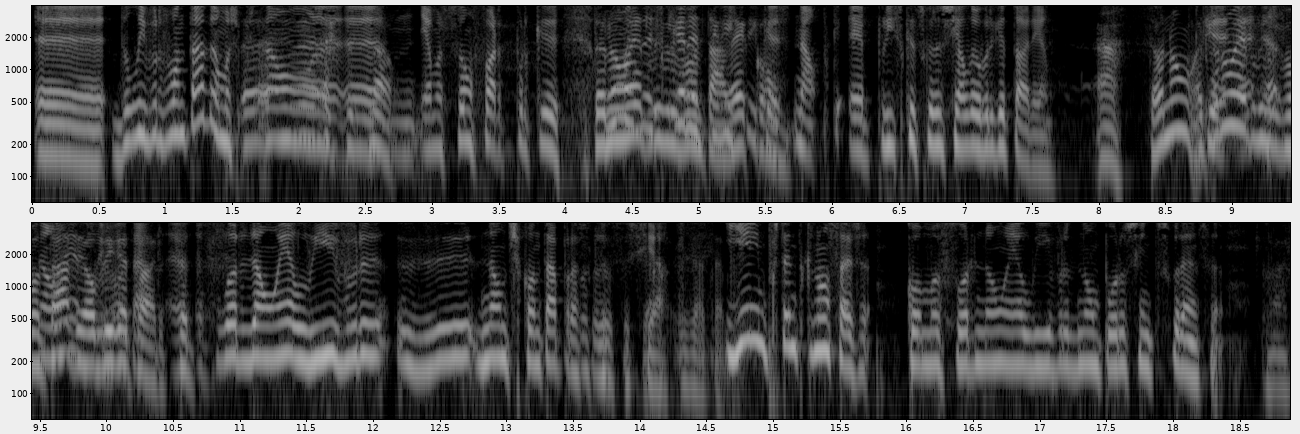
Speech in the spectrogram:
Uh, de livre vontade é uma expressão uh, uh, é uma expressão forte porque então não é de livre vontade é como? não é por isso que a segurança social é obrigatória ah, então não, então não é de livre vontade, é, é obrigatório. Portanto... A Flor não é livre de não descontar para a Segurança Social. social. E é importante que não seja. Como a Flor não é livre de não pôr o cinto de segurança. Claro.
